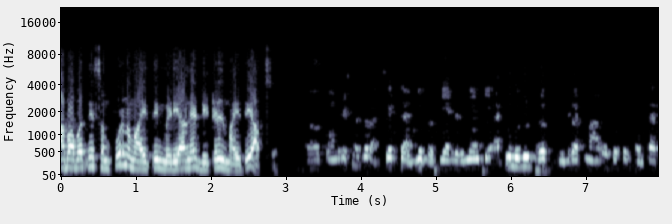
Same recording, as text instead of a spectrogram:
આ બાબતની સંપૂર્ણ માહિતી મીડિયાને ડિટેલ માહિતી આપશે. કોંગ્રેસનો જો આક્ષેપ છે આજની પ્રક્રિયા દરમિયાન કે આટલું બધું ડ્રગ્સ ગુજરાતમાં આવે છે તો સરકાર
